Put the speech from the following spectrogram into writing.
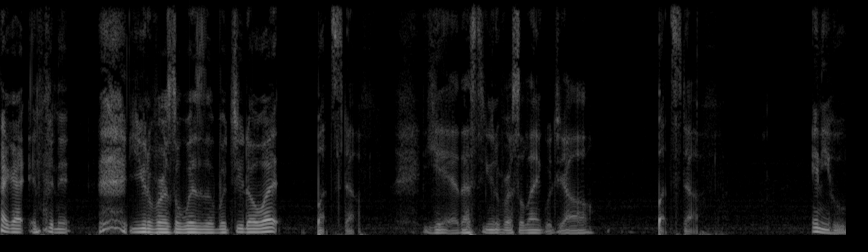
I got infinite universal wisdom, but you know what? Butt stuff. Yeah, that's the universal language, y'all. Butt stuff. Anywho,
